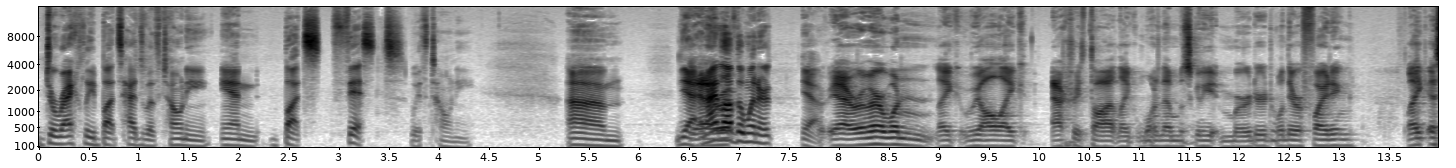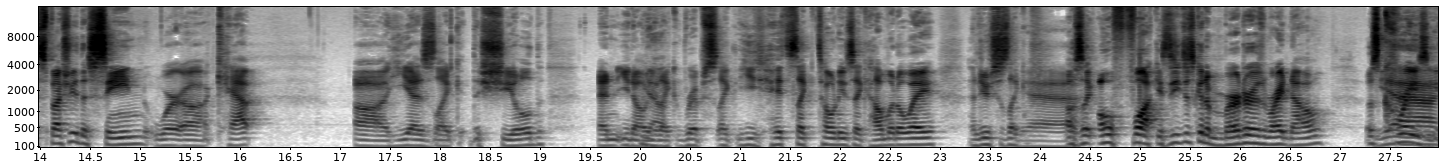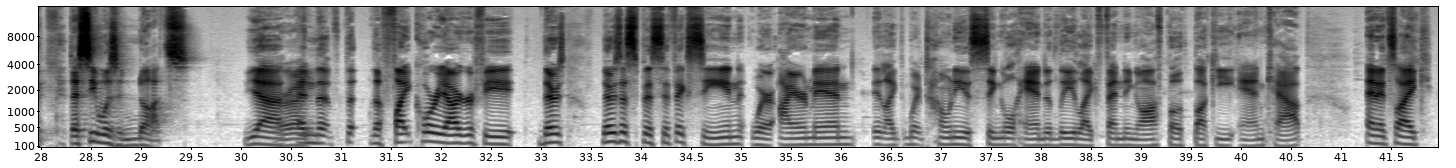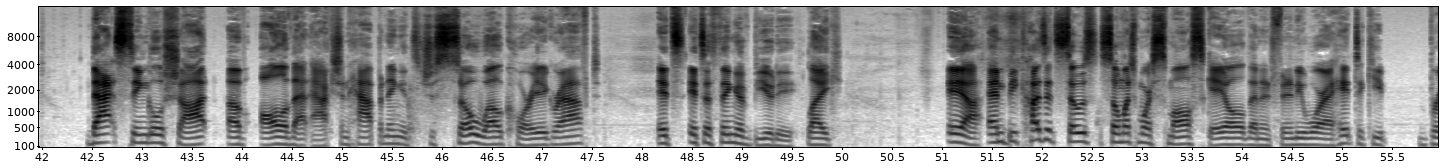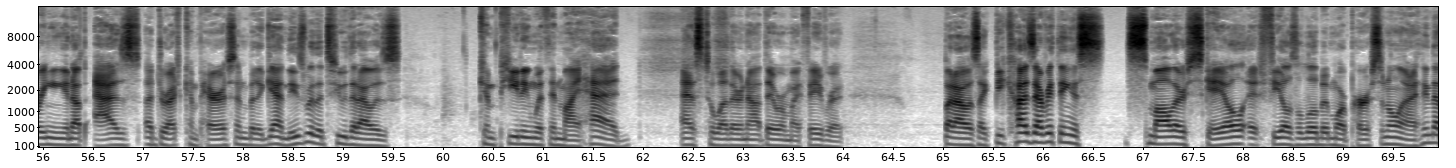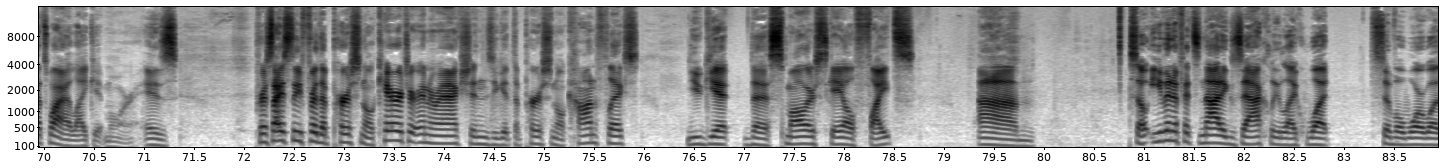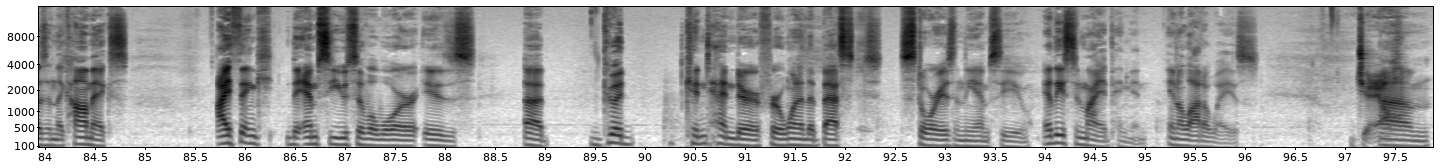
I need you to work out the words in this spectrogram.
directly butts heads with Tony and butts fists with Tony. Um, yeah, and Yeah, I right. love the winner. Yeah, Yeah, I remember when like we all like actually thought like one of them was gonna get murdered when they were fighting. Like especially the scene where uh Cap uh he has like the shield and you know Yeah. he like rips like he hits like Tony's like helmet away and he was just like Yeah. I was like, Oh fuck, is he just gonna murder him right now? It was Yeah. crazy. That scene was nuts. Yeah, right. and the, the the fight choreography. There's there's a specific scene where Iron Man, it, like where Tony is single-handedly like fending off both Bucky and Cap, and it's like that single shot of all of that action happening. It's just so well choreographed. It's it's a thing of beauty. Like, yeah, and because it's so so much more small scale than Infinity War, I hate to keep bringing it up as a direct comparison, but again, these were the two that I was competing with in my head as to whether or not they were my favorite. But I was like, because everything is smaller scale, it feels a little bit more personal, and I think that's why I like it more. Is precisely for the personal character interactions, you get the personal conflicts, you get the smaller scale fights. Um, so even if it's not exactly like what Civil War was in the comics, I think the MCU Civil War is a good contender for one of the best stories in the MCU, at least in my opinion, in a lot of ways. Yeah. Um,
